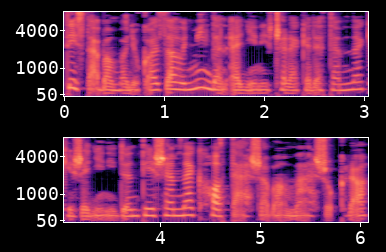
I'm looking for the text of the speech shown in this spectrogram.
tisztában vagyok azzal, hogy minden egyéni cselekedetemnek és egyéni döntésemnek hatása van másokra.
